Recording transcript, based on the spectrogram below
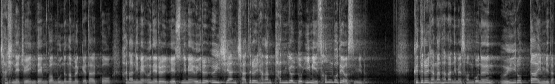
자신의 죄인됨과 무능함을 깨닫고 하나님의 은혜를 예수님의 의를 의지한 자들을 향한 판결도 이미 선고되었습니다. 그들을 향한 하나님의 선고는 의롭다입니다.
